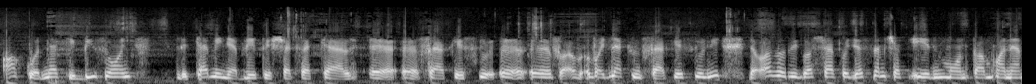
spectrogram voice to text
akkor neki bizony keményebb lépésekre kell felkészül, vagy nekünk felkészülni, de az az igazság, hogy ezt nem csak én mondtam, hanem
